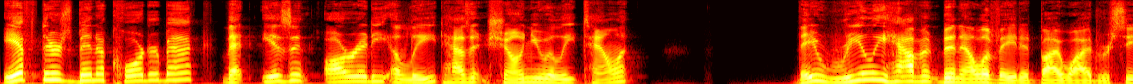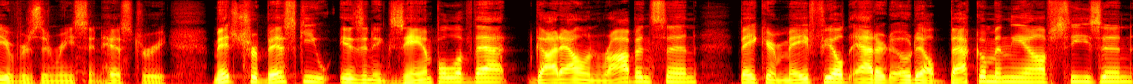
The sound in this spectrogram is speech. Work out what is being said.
if there's been a quarterback that isn't already elite, hasn't shown you elite talent, they really haven't been elevated by wide receivers in recent history. Mitch Trubisky is an example of that. Got Allen Robinson. Baker Mayfield added Odell Beckham in the offseason.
